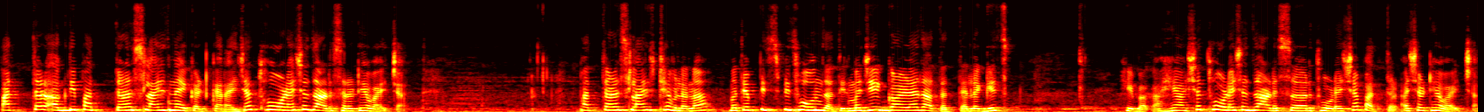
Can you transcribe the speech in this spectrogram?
पातळ अगदी पातळ स्लाईज नाही कट करायच्या. थोड्याशा जाडसर ठेवायच्या. पातळ स्लाईस ठेवलं ना मग त्या पिचपिच होऊन जातील. म्हणजे गळल्या जातात त्या लगेच. हे बघा हे अशा थोड्याशा जाडसर थोड्याशा पातळ अशा ठेवायच्या.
